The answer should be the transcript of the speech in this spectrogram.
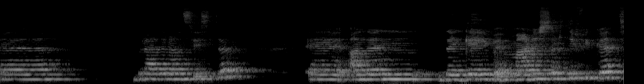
uh, brother and sister, uh, and then they gave a marriage certificate.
